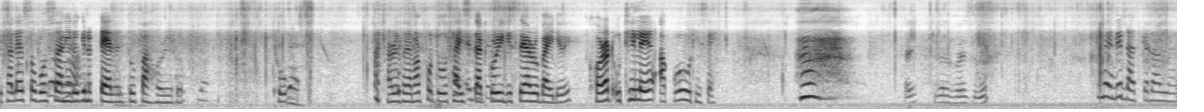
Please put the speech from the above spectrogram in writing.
ইফালে চব বস্তু আনিলোঁ কিন্তু তেলটো পাহৰিলোঁ থুপ আৰু ইফালে আমাৰ ফটো উঠাই ষ্টাৰ্ট কৰি দিছে আৰু বাইদেৱে ঘৰত উঠিলে আকৌ উঠিছে যে দাঁত কেইটা ওলাই।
